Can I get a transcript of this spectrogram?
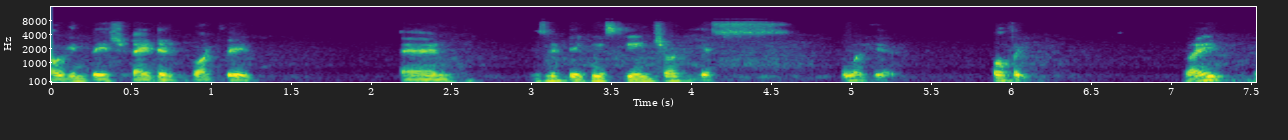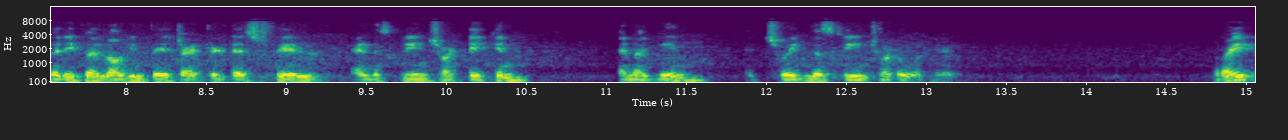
login page title got failed and Is it taking screenshot? Yes, over here. Perfect. Right? Verify login page title test failed and a screenshot taken. And again, it's showing the screenshot over here. Right?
